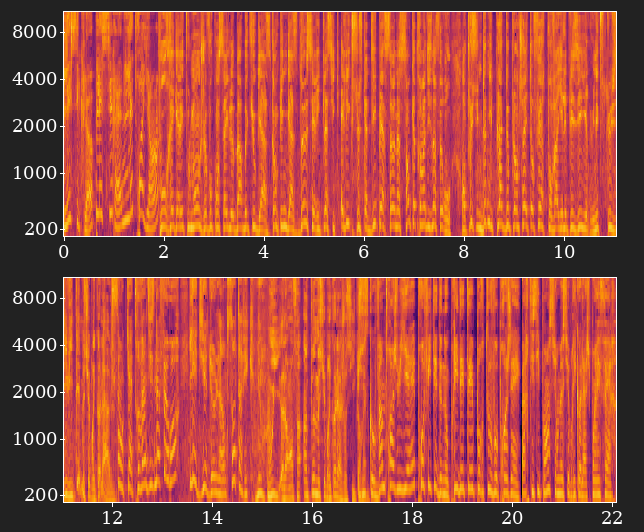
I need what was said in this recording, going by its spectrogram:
Les cyclopes, les sirènes, les troyens. Pour régaler tout le monde, je vous conseille le barbecue gaz, camping gaz 2, série classique LX jusqu'à 10 personnes à 199 euros. En plus, une demi-plaque de plancha est offerte pour varier les plaisirs. Une exclusivité, Monsieur Bricolage. 199 euros Les dieux de l'Olympe sont avec nous. Oui, alors enfin un peu Monsieur Bricolage aussi quand même. Jusqu'au 23 juillet, profitez de nos prix d'été pour tous vos projets. Participants sur monsieurbricolage.fr.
